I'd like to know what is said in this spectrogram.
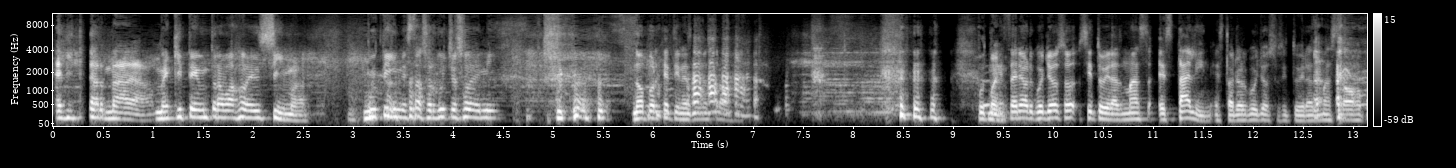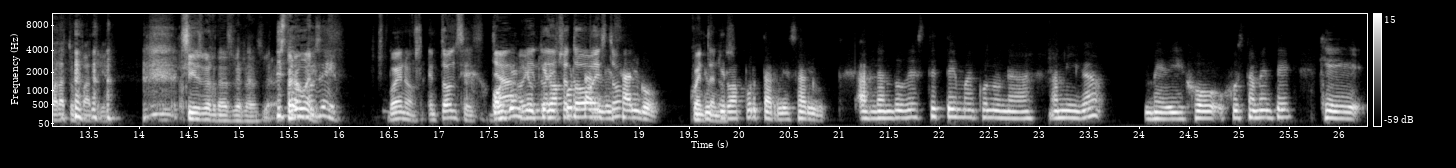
editar nada. Me quité un trabajo de encima. Putin, ¿estás orgulloso de mí? No, porque tienes menos trabajo. Putin Bueno. estaría orgulloso si tuvieras más. Stalin estaría orgulloso si tuvieras más trabajo para tu patria. Sí, es verdad, es verdad. Es verdad. Pero bueno. Bueno, entonces, ya Oigan, yo habiendo quiero dicho todo aportarles esto, algo. Yo cuéntanos. quiero aportarles algo. Hablando de este tema con una amiga, me dijo justamente que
